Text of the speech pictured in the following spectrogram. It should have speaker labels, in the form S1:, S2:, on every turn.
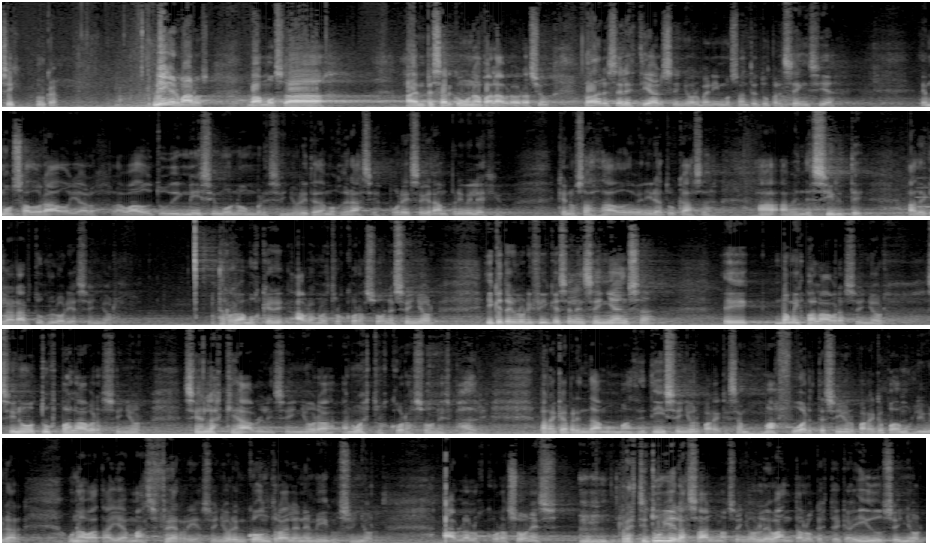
S1: Sí, ok. Bien, hermanos, vamos a, a empezar con una palabra de oración. Padre Celestial, Señor, venimos ante tu presencia. Hemos adorado y alabado tu dignísimo nombre, Señor, y te damos gracias por ese gran privilegio que nos has dado de venir a tu casa a, bendecirte, a declarar tu gloria, Señor. Te rogamos que abras nuestros corazones, Señor, y que te glorifiques en la enseñanza. Eh, no mis palabras, Señor, sino tus palabras, Señor, sean las que hablen, Señor, a, nuestros corazones, Padre, para que aprendamos más de ti, Señor, para que seamos más fuertes, Señor, para que podamos librar una batalla más férrea, Señor, en contra del enemigo, Señor. Habla a los corazones, restituye las almas, Señor, levanta lo que esté caído, Señor,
